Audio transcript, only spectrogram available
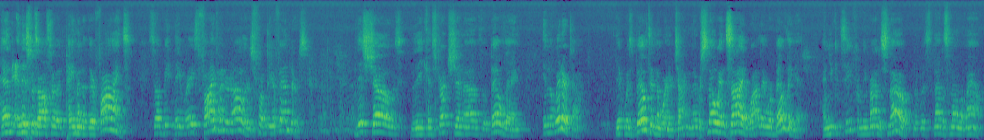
And, and this was also in payment of their fines. So they raised $500 from the offenders. This shows the construction of the building in the wintertime. It was built in the wintertime, and there was snow inside while they were building it. And you can see from the amount of snow, it was not a small amount.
